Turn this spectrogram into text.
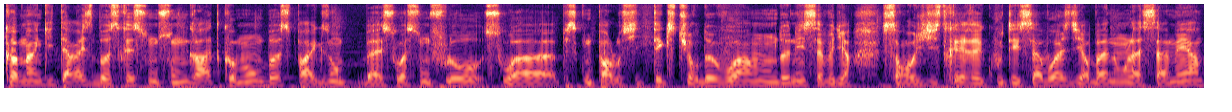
comme un guitariste bosserait son son de gratte, comment on bosse par exemple bah, soit son flow, soit parce qu'on parle aussi de texture de voix à un moment donné, ça veut dire s'enregistrer, réécouter sa voix, se dire bah non là ça merde.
